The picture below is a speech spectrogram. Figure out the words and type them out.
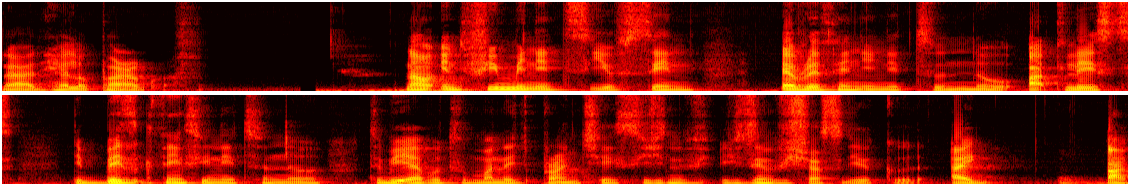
uh, hello paragraph. Now, in a few minutes, you've seen everything you need to know, at least the basic things you need to know to be able to manage branches using, using Visual Studio Code. I, I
